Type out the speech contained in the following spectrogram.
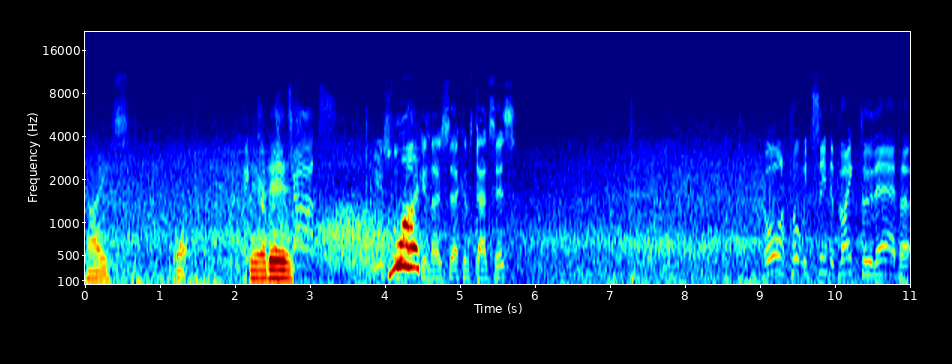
Nice. There it is. Chance. Useful What? work in those circumstances. Oh, I thought we'd seen the breakthrough there, but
